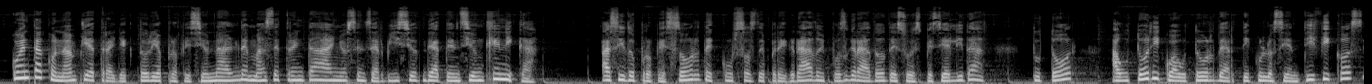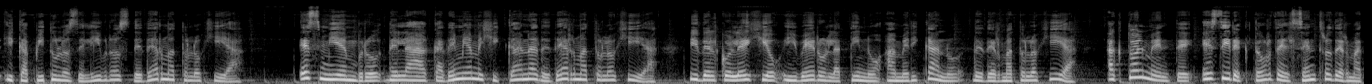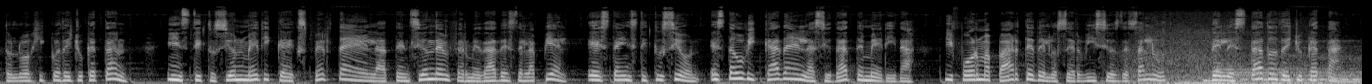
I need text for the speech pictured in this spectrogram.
Cuenta con amplia trayectoria profesional de más de 30 años en servicio de atención clínica. Ha sido profesor de cursos de pregrado y posgrado de su especialidad, tutor, autor y coautor de artículos científicos y capítulos de libros de dermatología. Es miembro de la Academia Mexicana de Dermatología y del Colegio Ibero Latino Americano de Dermatología. Actualmente es director del Centro Dermatológico de Yucatán, institución médica experta en la atención de enfermedades de la piel. Esta institución está ubicada en la ciudad de Mérida y forma parte de los servicios de salud del estado de Yucatán.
